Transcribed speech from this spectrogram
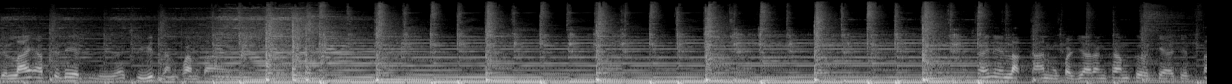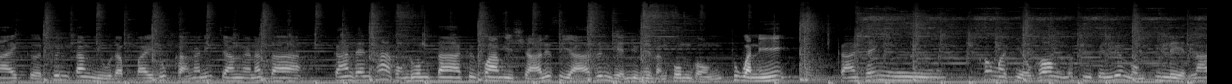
The Life After Death หรือชีวิตหลังความตาย ใช้ในหลักการของปรัชญาทางธรรมเกิดแก่เจ็บตายเกิดขึ้นตั้งอยู่ดับไปทุกขังอนิจจังอนัตตา การแทนค่าของดวงตาคือความอิจฉาริษยา ซึ่งเห็นอยู่ในสังคมของทุกวันนี้ การใช้งูเข้ามาเกี่ยวข้องก็คือเป็นเรื่องของกิเลสรา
